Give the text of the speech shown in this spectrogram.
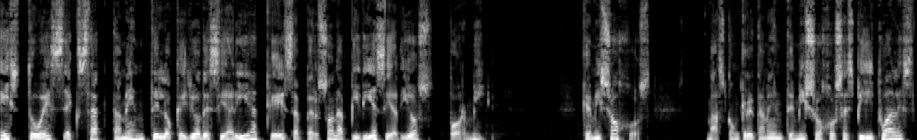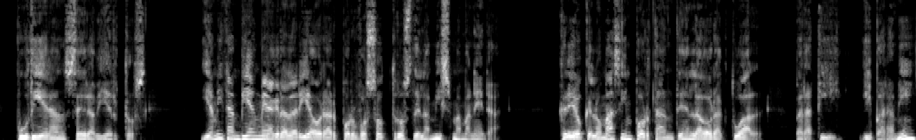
esto es exactamente lo que yo desearía que esa persona pidiese a Dios por mí. Que mis ojos, más concretamente mis ojos espirituales, pudieran ser abiertos. Y a mí también me agradaría orar por vosotros de la misma manera. Creo que lo más importante en la hora actual, para ti y para mí,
